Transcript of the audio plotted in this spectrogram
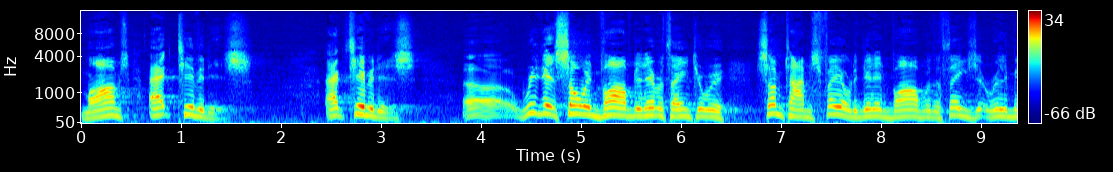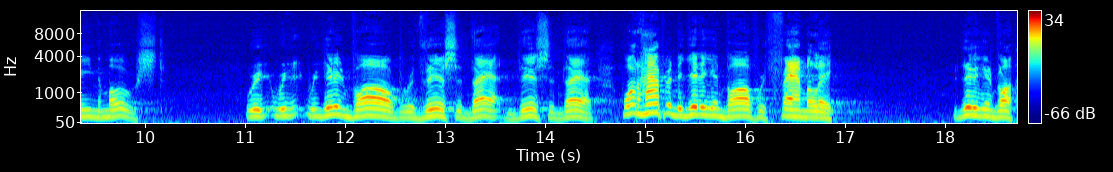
moms, activities. Activities. Uh, we get so involved in everything till we sometimes fail to get involved with the things that really mean the most. We, we, we get involved with this and that and this and that. What happened to getting involved with family? Getting involved.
